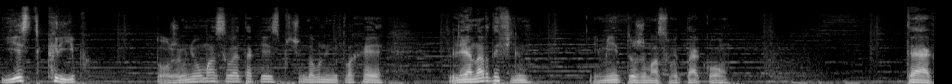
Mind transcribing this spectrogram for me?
Есть Крип, тоже у него массовая атака есть, причем довольно неплохая. Леонардо Фильм имеет тоже массовую атаку. Так,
